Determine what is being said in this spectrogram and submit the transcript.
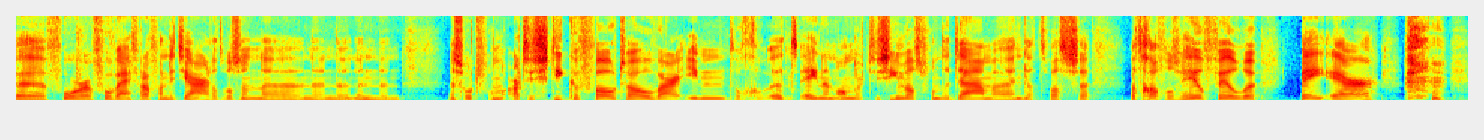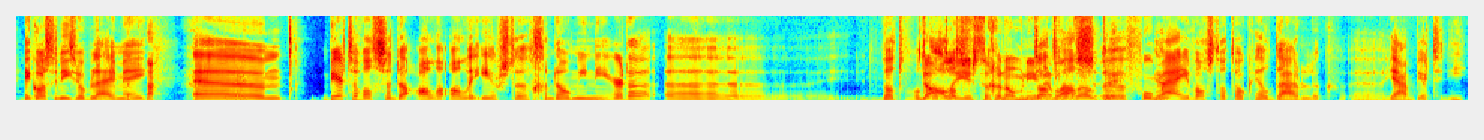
eh, voor, voor Wijnvrouw van dit jaar. Dat was een, eh, een, een, een, een, soort van artistieke foto waarin toch het een en ander te zien was van de dame. En dat, was, eh, dat gaf ons heel veel eh, PR. ik was er niet zo blij mee. Ehm Beerte was de aller, allereerste genomineerde. Eh, wat, wat, De dat was- allereerste genomineerde. dat was, ook eh, voor ja. mij was dat ook heel duidelijk. Eh, ja, Berthe die,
